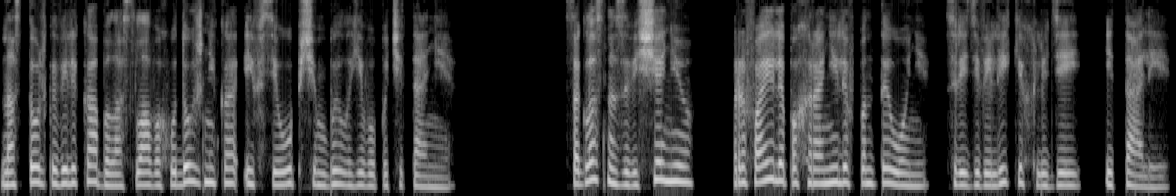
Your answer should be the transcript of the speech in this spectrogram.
настолько велика была слава художника и всеобщим было его почитание. Согласно завещанию, Рафаэля похоронили в пантеоне среди великих людей Италии.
